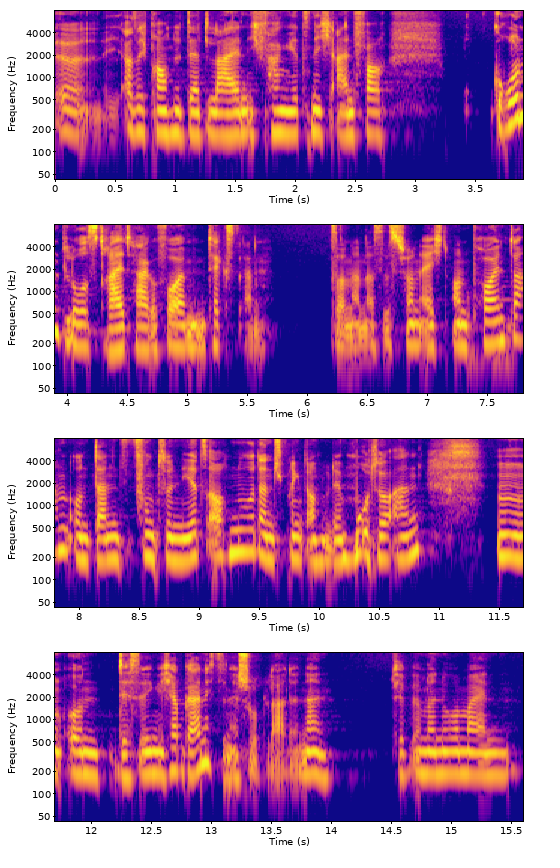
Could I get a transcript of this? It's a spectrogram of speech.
äh, also ich brauche eine Deadline. Ich fange jetzt nicht einfach grundlos drei Tage vorher mit dem Text an, sondern das ist schon echt on point dann und dann funktioniert es auch nur, dann springt auch nur der Motor an. Mm, und deswegen, ich habe gar nichts in der Schublade. Nein, ich habe immer nur meinen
